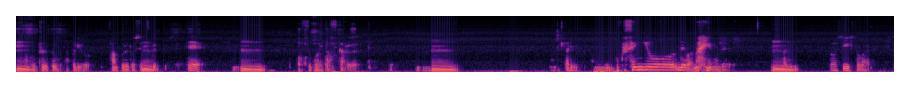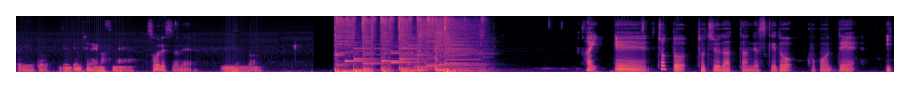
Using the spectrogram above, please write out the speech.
うん。あの、トゥートゥアプリをサンプルとして作ってくれて、うんうん。すごい助かる。うん。やっぱり、僕専業ではないので、うん。詳しい人が一人いると全然違いますね。そうですよね。うん。はい。えー、ちょっと途中だったんですけど、ここで一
